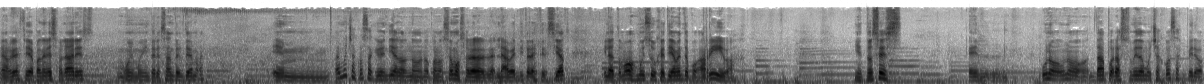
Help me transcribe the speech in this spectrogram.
en realidad a paneles solares, muy muy interesante el tema. Em, hay muchas cosas que hoy en día no, conocemos sobre la, bendita electricidad y la tomamos muy subjetivamente por arriba. Y entonces uno, uno da por asumido muchas cosas, pero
